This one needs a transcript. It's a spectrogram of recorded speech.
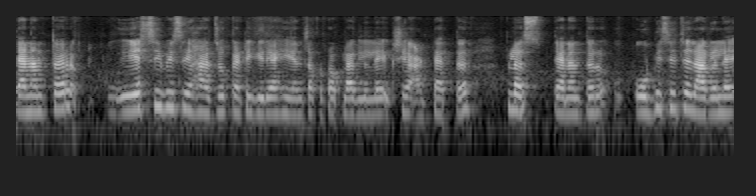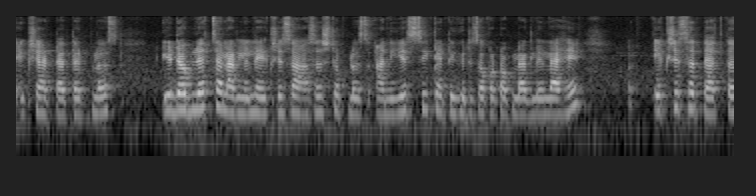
त्यानंतर एस सी बी सी हा जो कॅटेगरी आहे यांचा कट ऑफ लागलेला आहे एकशे अठ्ठ्याहत्तर प्लस त्यानंतर ओ बी सीचे लागलेलं आहे एकशे अठ्ठ्याहत्तर प्लस ई डब्ल्यू एसचा लागलेला आहे एकशे सहासष्ट प्लस आणि एस सी कॅटेगरीचा कट ऑफ लागलेला आहे एकशे सत्याहत्तर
